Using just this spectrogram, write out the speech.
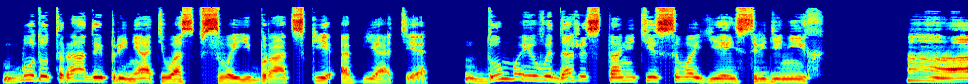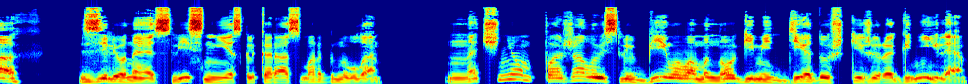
будут рады принять вас в свои братские объятия. Думаю, вы даже станете своей среди них. Ах! Зеленая слизь несколько раз моргнула. Начнем, пожалуй, с любимого многими дедушки Жирогниля.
